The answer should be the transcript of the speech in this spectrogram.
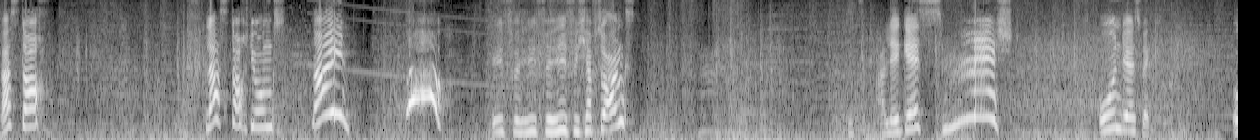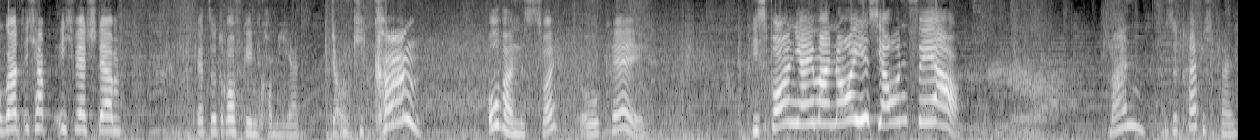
Lass doch! Lass doch, Jungs! Nein! Oh! Hilfe, Hilfe, Hilfe, ich habe so Angst. Jetzt alle gesmashed. Und er ist weg. Oh Gott, ich hab. Ich werde sterben. Ich werde so drauf gehen. Komm her. Donkey Kong! Oh, waren das zwei? Okay. Die spawnen ja immer neu, ist ja unfair. Mann, wieso treffe ich keinen?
